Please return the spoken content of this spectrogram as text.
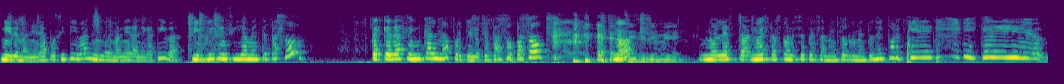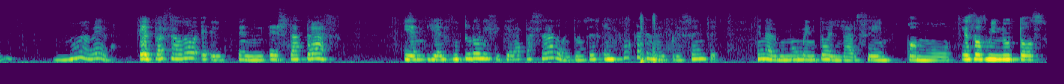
ni de manera positiva ni de manera negativa. Simple y sencillamente pasó. Te quedas en calma porque lo que pasó, pasó. ¿No? sí, sí, sí, muy bien. No, le está, no estás con ese pensamiento rumento del por qué y qué. No, a ver. El pasado está atrás y, el futuro ni siquiera ha pasado. Entonces, enfócate en el presente. En algún momento el darse como esos minutos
